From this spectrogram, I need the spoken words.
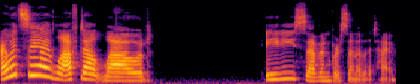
I would say I laughed out loud 87% of the time.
